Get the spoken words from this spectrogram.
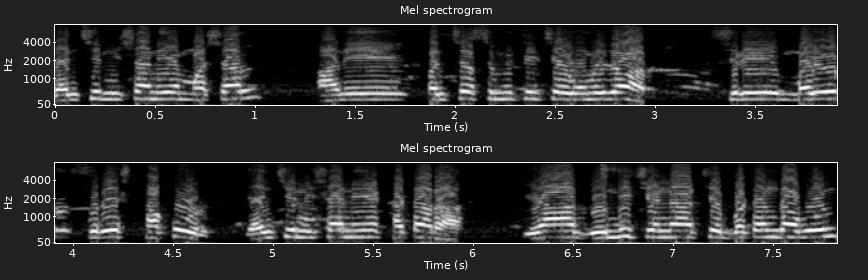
यांची निशाणी आहे मशाल आणि पंचायत समितीचे उमेदवार श्री मयूर सुरेश ठाकूर यांची निशाणी आहे खटारा. या दोन्ही चिन्हाचे बटन दाबून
